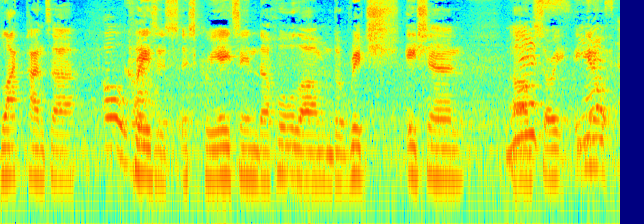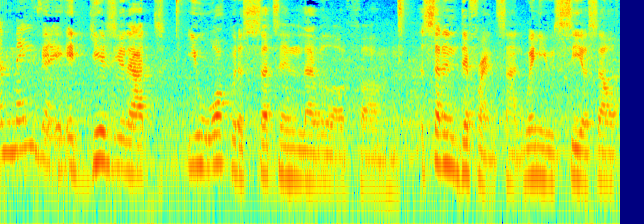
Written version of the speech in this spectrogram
Black Panther Oh, craze wow. is, is creating. The whole um, the rich Asian. um, Yes, sorry, you know, yes, amazing. It, it gives you that you walk with a certain level of um, a certain difference, and when you see yourself,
